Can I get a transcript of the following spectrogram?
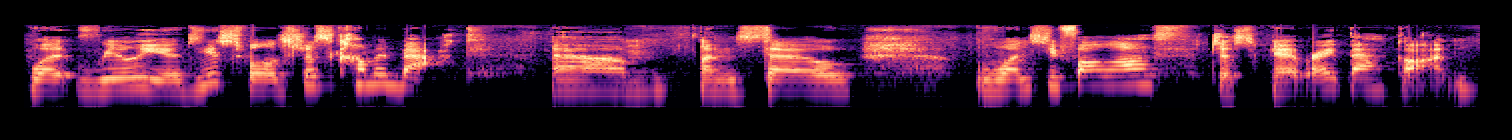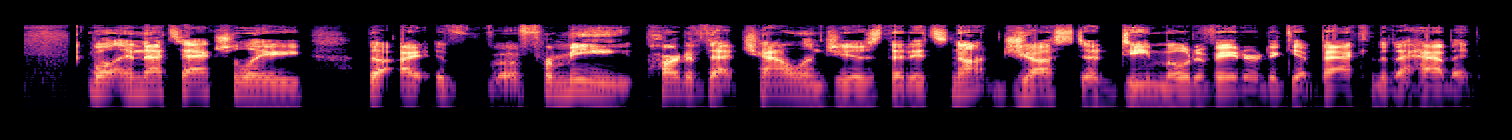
What really is useful is just coming back. Um, and so once you fall off, just get right back on. Well, and that's actually the I, for me part of that challenge is that it's not just a demotivator to get back into the habit;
